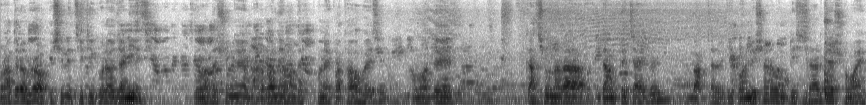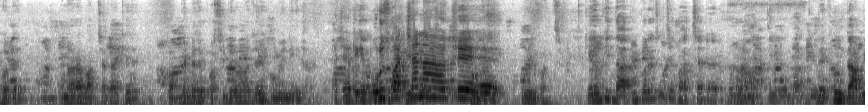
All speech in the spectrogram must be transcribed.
ওনাদের আমরা অফিসিয়ালি চিঠি করেও জানিয়েছি। ওনাদের সঙ্গে ভার্বালি আমাদের ফোনে কথাও হয়েছে। আমাদের কাছে ওনারা জানতে চাইবেন বাচ্চাটার কি কন্ডিশন এবং ডিসচার্জের সময় হলে ওনারা বাচ্চাটাকে গভর্নমেন্টের যে প্রসিডিউর অনুযায়ী হোমে নিয়ে যাবেন। আচ্ছা এটা কি পুরুষ বাচ্চা না হচ্ছে পুরুষ বাচ্চা। কেউ কি দাবি করেছে যে বাচ্চাটার কোনো আত্মীয় বা দেখুন দাবি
